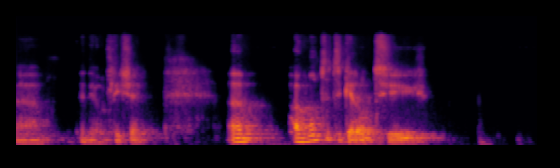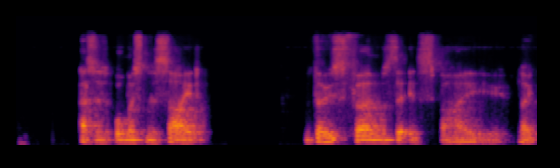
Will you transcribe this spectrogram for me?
uh, in the old cliche. Um, I wanted to get on to, as a, almost an aside, those firms that inspire you. Like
